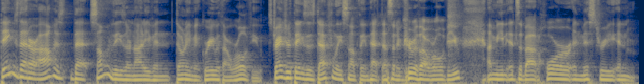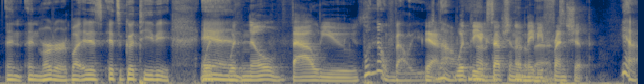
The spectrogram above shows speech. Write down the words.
things that are obvious that some of these are not even don't even agree with our worldview. Stranger Things is definitely something that doesn't agree with our worldview. I mean, it's about horror and mystery and and, and murder, but it is it's good TV With, and with no values. well, no value. yeah, no, with the exception none of maybe that. friendship. Yeah,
